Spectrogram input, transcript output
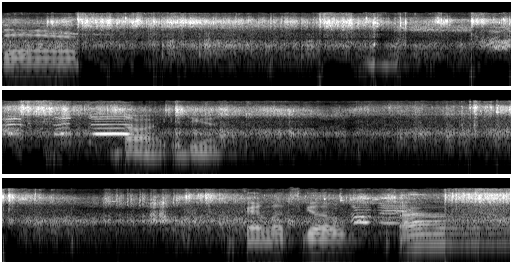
there. Die, idiot. Okay, let's go. Ah!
